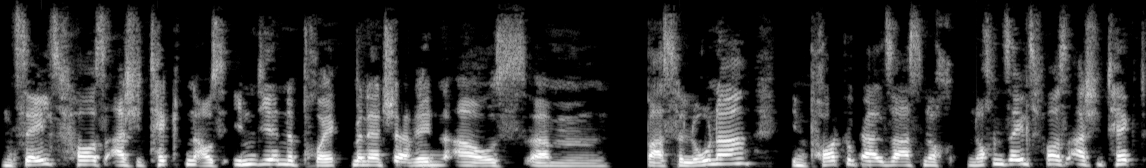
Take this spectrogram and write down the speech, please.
ein Salesforce Architekten aus Indien, eine Projektmanagerin aus ähm, Barcelona, in Portugal saß noch, noch ein Salesforce-Architekt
